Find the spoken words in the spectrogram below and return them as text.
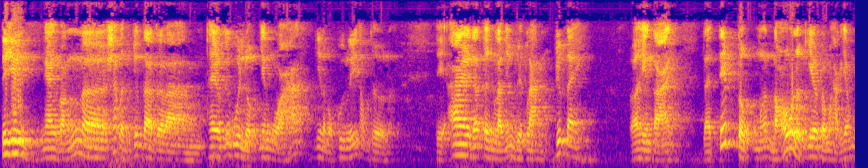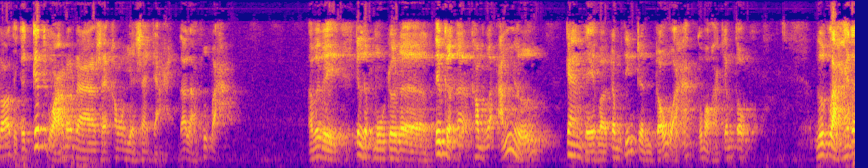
Tuy nhiên, ngài vẫn ờ, xác định chúng ta là theo cái quy luật nhân quả như là một quy lý thông thường thì ai đã từng làm những việc làm trước đây và hiện tại lại tiếp tục mà nỗ lực gieo trồng hạt giống đó thì cái kết quả đó ra sẽ không bao giờ sai trái đó là phước báo. À, bởi vì cái lực bù trừ ờ, tiêu cực đó, không có ảnh hưởng can thiệp vào trong tiến trình trổ quả của một hạt giống tốt. Ngược lại đó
